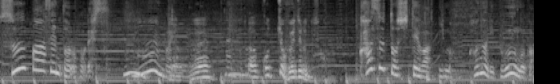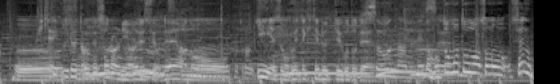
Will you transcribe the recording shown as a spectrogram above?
スーパー銭湯の方です、はい。なるほど。ねあこっちは増えてるんですか？数としては今かなりブームが来ているとそれでさらにあれですよね。あのいいいやつも増えてきてるっていうことで。そうなんです。もともとその銭湯っ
